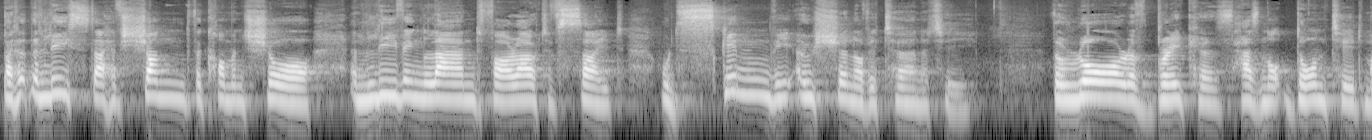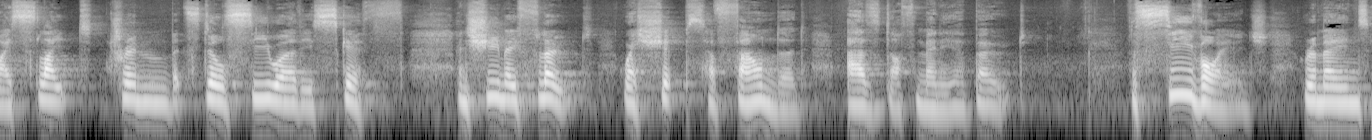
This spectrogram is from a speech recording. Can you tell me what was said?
But at the least, I have shunned the common shore, and leaving land far out of sight, would skim the ocean of eternity. The roar of breakers has not daunted my slight, trim, but still seaworthy skiff, and she may float where ships have foundered, as doth many a boat. The sea voyage remains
